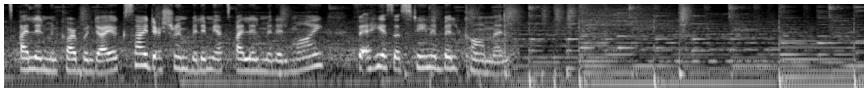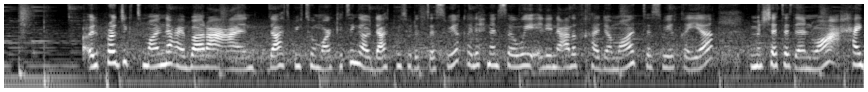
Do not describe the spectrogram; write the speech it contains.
تقلل من carbon dioxide 20% تقلل من الماء فهي sustainable كامل. ال project مالنا عبارة عن That B2 Marketing أو That B2 للتسويق اللي إحنا نسويه اللي نعرض خدمات تسويقية من شتى الأنواع حق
